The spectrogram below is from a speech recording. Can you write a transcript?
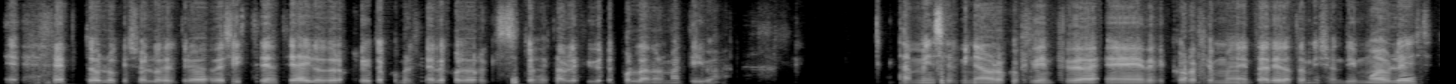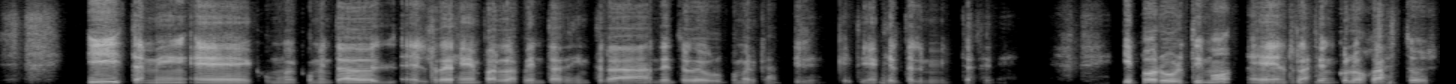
excepto lo que son los deterioros de existencia y los de los créditos comerciales con los requisitos establecidos por la normativa. También se eliminaron los coeficientes de, eh, corrección monetaria de la transmisión de inmuebles y también, eh, como he comentado, el, régimen para las ventas dentro del grupo mercantil, que tiene ciertas limitaciones. Y por último, en relación con los gastos,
